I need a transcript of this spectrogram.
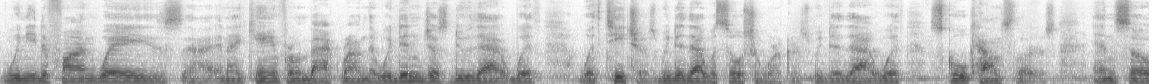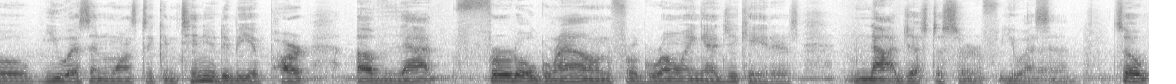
We need to find ways, uh, and I came from a background that we didn't just do that with, with teachers. We did that with social workers. We did that with school counselors. And so USN wants to continue to be a part of that fertile ground for growing educators, not just to serve USN. So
